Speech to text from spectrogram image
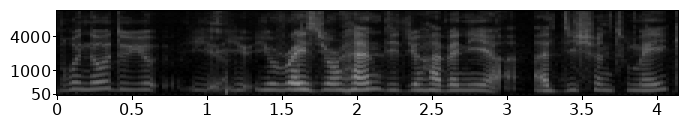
Bruno, do you, you, you- you raised your hand. Did you have any uh, addition to make?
